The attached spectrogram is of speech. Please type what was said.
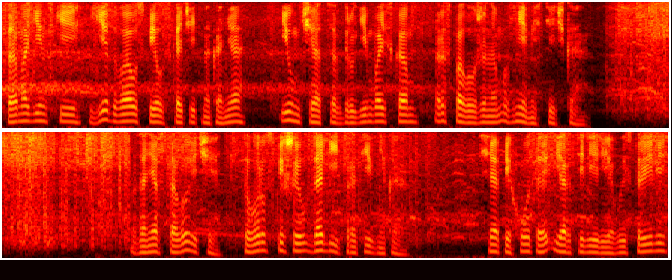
Сам Агинский едва успел вскочить на коня и умчаться к другим войскам, расположенным вне местечка. Заняв Столовичи, Суворов спешил добить противника. Вся пехота и артиллерия выстроились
